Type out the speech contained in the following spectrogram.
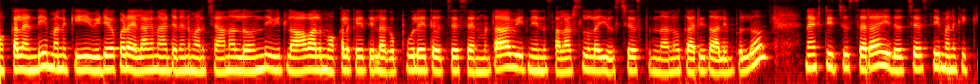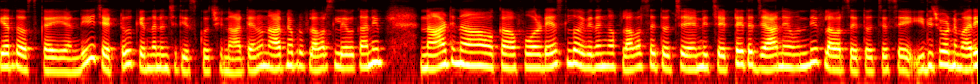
మొక్కలండి. మనకి వీడియో కూడా ఎలాగ నాటానని మన ఛానల్లో ఉంది. వీటిలో ఆవాల మొక్కలకైతే ఇలాగ పూలైతే వచ్చేసాయి అనమాట వీటిని నేను సలాడ్స్లలో యూస్ చేస్తున్నాను కర్రీ తాలింపుల్లో. నెక్స్ట్ ఇది చూసారా? ఇది వచ్చేసి మనకి కీర దోసకాయ అండి. చెట్టు కింద నుంచి తీసుకొచ్చి నాటాను. నాటినప్పుడు ఫ్లవర్స్ లేవు కానీ నాటిన ఒక ఫోర్ డేస్లో ఈ విధంగా ఫ్లవర్స్ అయితే వచ్చాయండి. చెట్టు అయితే జానే ఉంది ఫ్లవర్స్ అయితే వచ్చేసాయి. ఇది చూడండి మరీ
